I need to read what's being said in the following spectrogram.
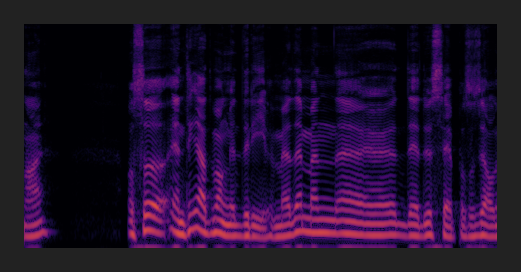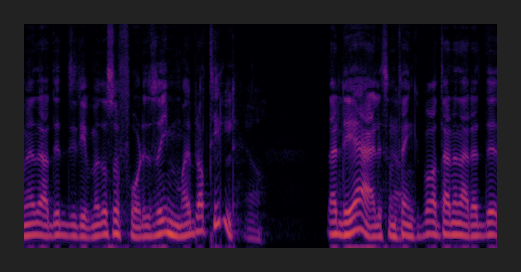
Nei. Også, En ting er at mange driver med det, men eh, det du ser på sosiale medier, er at de driver med det, og så får de det så innmari bra til. Ja. Det er det jeg liksom Ja. tenker på. at det, er den der, det,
